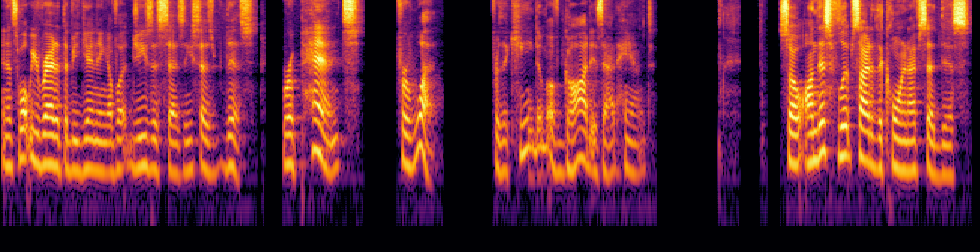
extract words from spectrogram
And it's what we read at the beginning of what Jesus says. He says this Repent for what? For the kingdom of God is at hand. So, on this flip side of the coin, I've said this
